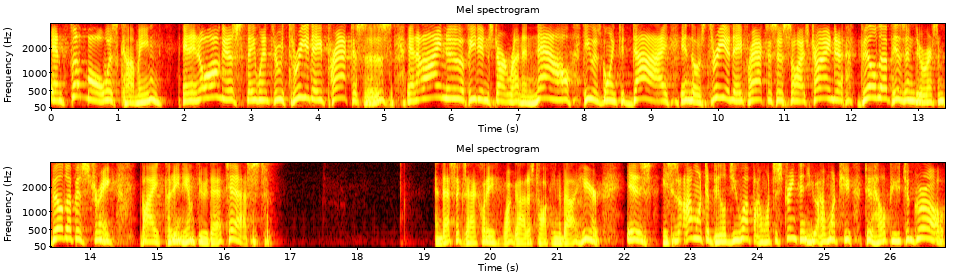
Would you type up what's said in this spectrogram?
and football was coming. And in August, they went through three day practices. And I knew if he didn't start running now, he was going to die in those three a day practices. So I was trying to build up his endurance and build up his strength by putting him through that test. And that's exactly what God is talking about here. Is he says, I want to build you up. I want to strengthen you. I want you to help you to grow.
